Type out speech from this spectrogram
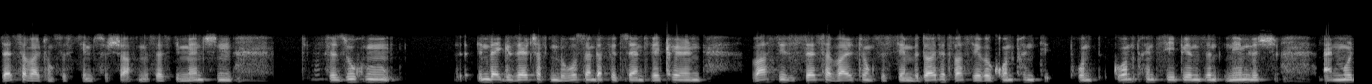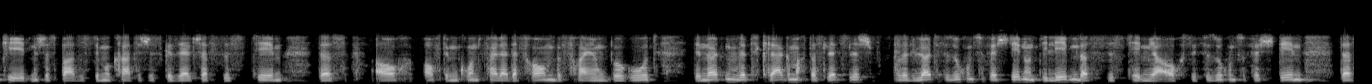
Selbstverwaltungssystem zu schaffen. Das heißt, die Menschen versuchen in der Gesellschaft ein Bewusstsein dafür zu entwickeln, was dieses Selbstverwaltungssystem bedeutet, was ihre Grundprinzipien sind, nämlich ein multiethnisches, basisdemokratisches Gesellschaftssystem, das auch auf dem Grundpfeiler der Frauenbefreiung beruht. Den Leuten wird klargemacht, dass letztlich, oder die Leute versuchen zu verstehen und die leben das System ja auch. Sie versuchen zu verstehen, dass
